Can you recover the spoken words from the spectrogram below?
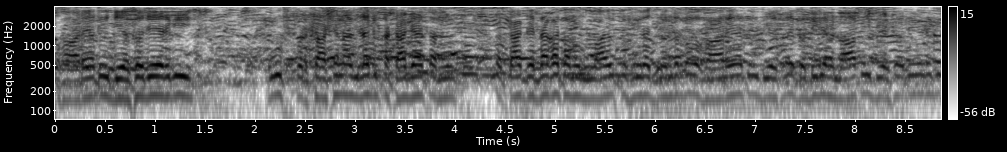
ਦਿਖਾ ਰਹੇ ਹਾਂ। ਤੁਸੀਂ ਦੇਖ ਜੇ ਹੋ ਜਿਹੜੀ ਕਿ ਪੁਲਿਸ ਪ੍ਰਸ਼ਾਸਨ ਨਾਲ ਜਿਹੜਾ ਕਿ ਧੱਕਾ ਗਿਆ, ਤੁਹਾਨੂੰ ਧੱਕਾ ਕਿੱਦਾਂ ਦਾ ਤੁਹਾਨੂੰ ਲਾਈਵ ਤਸਵੀਰਾਂ ਜਲੰਧਰ ਤੋਂ ਦਿਖਾ ਰਹੇ ਹਾਂ ਤੁਸੀਂ ਦੇਖ ਸਕਦੇ ਹੋ ਗੱਡੀ ਦੇ ਹਾਲਾਤ ਵੀ ਦੇਖ ਸਕਦੇ ਹੋ ਜਿਹੜੇ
